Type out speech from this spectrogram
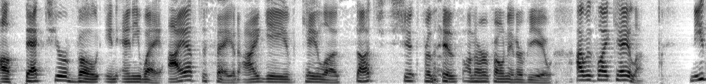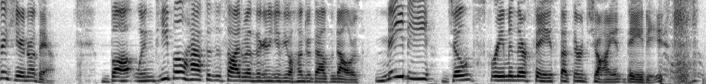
affect your vote in any way? I have to say, and I gave Kaela such shit for this on her phone interview. I was like, Kaela, neither here nor there. But when people have to decide whether they're going to give you $100,000, maybe don't scream in their face that they're giant babies.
